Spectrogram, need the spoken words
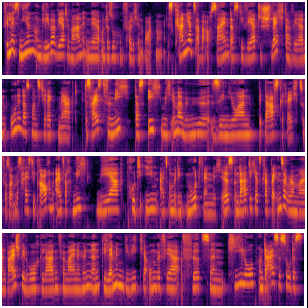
Finlays Nieren- und Leberwerte waren in der Untersuchung völlig in Ordnung. Es kann jetzt aber auch sein, dass die Werte schlechter werden, ohne dass man es direkt merkt. Das heißt für mich, dass ich mich immer bemühe, Senioren bedarfsgerecht zu versorgen. Das heißt, die brauchen einfach nicht mehr Protein, als unbedingt notwendig ist. Und da hatte ich jetzt gerade bei Instagram mal ein Beispiel hochgeladen für meine Hündin Lemon. Die Lemon, die wiegt ja ungefähr 14 Kilo. Und da ist es so, dass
